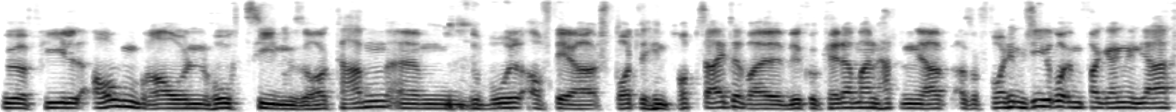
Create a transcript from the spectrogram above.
für viel Augenbrauen hochziehen gesorgt haben, ähm, mhm. sowohl auf der sportlichen Topseite, weil Wilko Keldermann hatten ja also vor dem Giro im vergangenen Jahr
